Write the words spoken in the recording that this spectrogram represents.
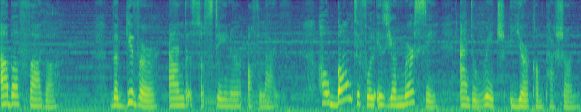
Abba, Father, the giver and sustainer of life. How bountiful is your mercy and rich your compassion.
